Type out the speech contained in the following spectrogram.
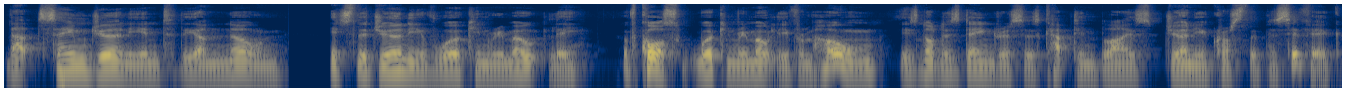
that same journey into the unknown. It's the journey of working remotely. Of course, working remotely from home is not as dangerous as Captain Bligh's journey across the Pacific,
